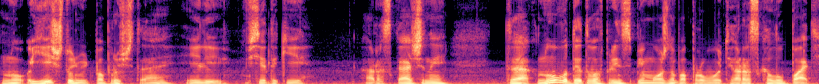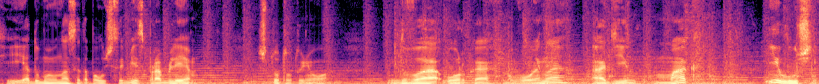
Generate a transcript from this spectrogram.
Ну, есть что-нибудь попроще-то, а? Или все такие раскачанные? Так, ну вот этого, в принципе, можно попробовать расколупать. И я думаю, у нас это получится без проблем. Что тут у него? Два орка-воина, один маг и лучник.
